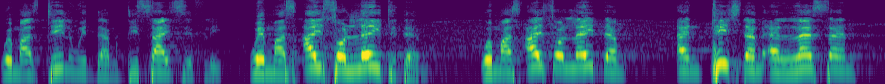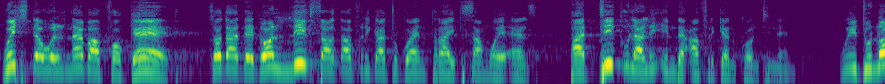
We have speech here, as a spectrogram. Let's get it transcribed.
We must deal with them decisively. We must isolate them. We must isolate them and teach them a lesson which they will never forget so that they don't leave South Africa to go and try it somewhere else, particularly in the African continent. We do not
